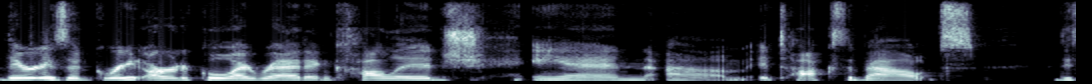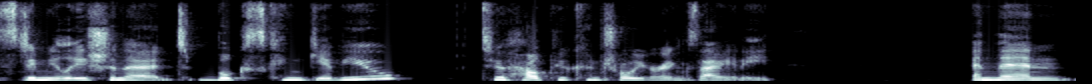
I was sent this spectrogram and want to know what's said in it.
there is a great article I read in college, and um, it talks about the stimulation that books can give you to help you control your anxiety. And then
